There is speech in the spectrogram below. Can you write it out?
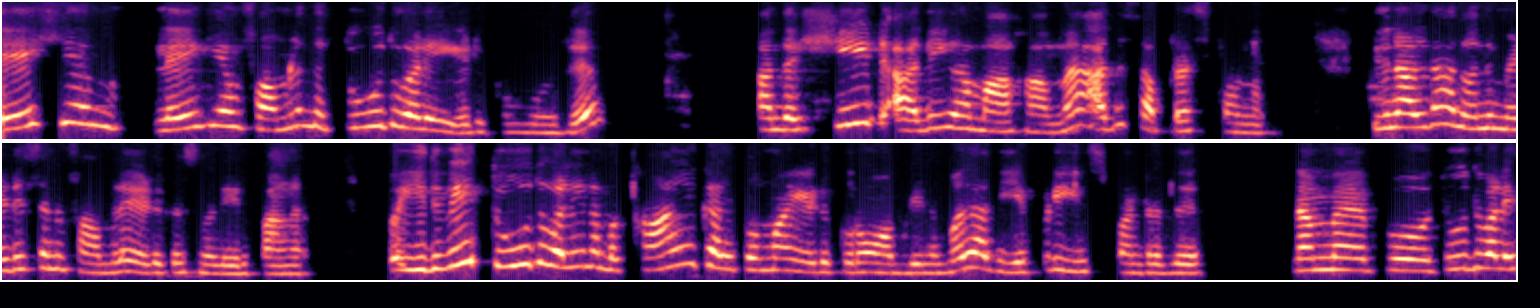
லேகியம் லேகியம் ஃபார்ம்ல இந்த தூதுவளை எடுக்கும்போது அந்த ஹீட் அதிகமாகாம அது சப்ரஸ் பண்ணும். இதனாலதான் அது வந்து மெடிசன் ஃபார்ம்ல எடுக்க சொல்லியிருப்பாங்க. இப்போ இதுவே தூதுவளை நம்ம காயக்கல்பமா எடுக்கிறோம் அப்படின்னும் போது அது எப்படி யூஸ் பண்றது? நம்ம இப்போ தூதுவளை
